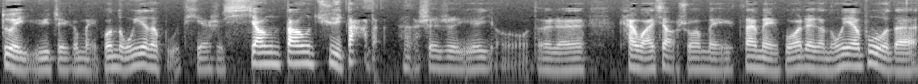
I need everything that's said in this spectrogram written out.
对于这个美国农业的补贴是相当巨大的啊，甚至于有的人。开玩笑说，美在美国这个农业部的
